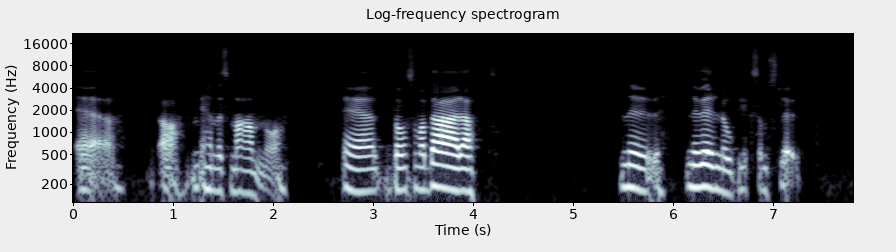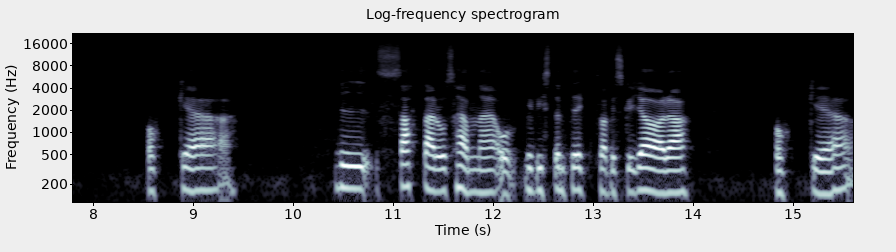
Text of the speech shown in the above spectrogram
eh, ja, hennes man och eh, de som var där att nu, nu är det nog liksom slut. Och eh, vi satt där hos henne och vi visste inte riktigt vad vi skulle göra. Och eh,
